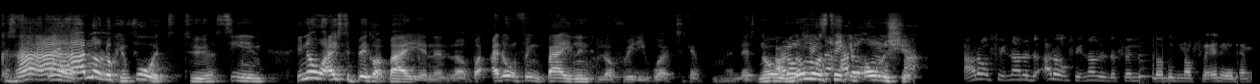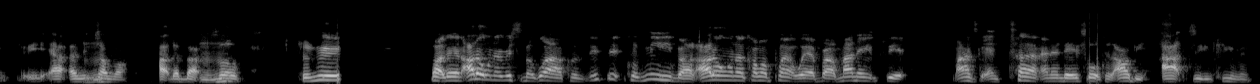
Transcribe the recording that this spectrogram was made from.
Because I, I, I'm not looking forward to seeing you know what? I used to big up and a lot, but I don't think Bailly and Lindelof really work together, man. There's no no one's that, taking ownership. I, I, don't think none of the I don't think none of the defenders are good enough for any of them uh, as mm-hmm. each other at the back. Mm-hmm. So for me, but then I don't want to risk Maguire because this because me, bro, I don't want to come a point where bro, man ain't fit, man's getting turned and then they score because I'll be absolutely fuming.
